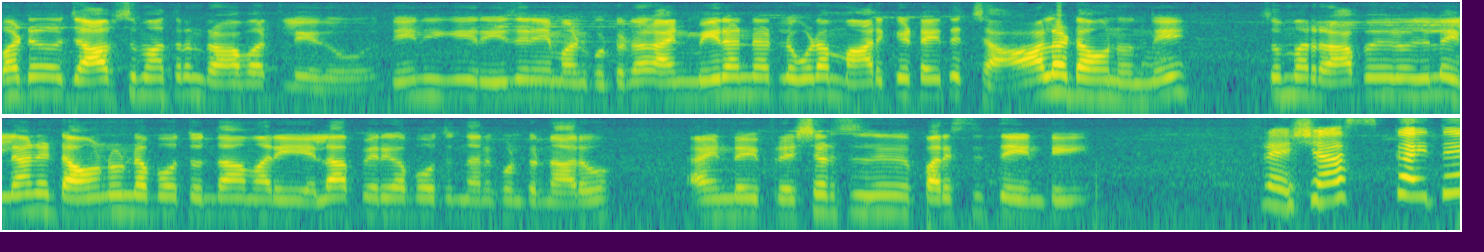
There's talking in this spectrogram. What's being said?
బట్ జాబ్స్ మాత్రం రావట్లేదు. దీనికి రీజన్ ఏమనుకుంటున్నారు? అండ్ మీరు అన్నట్లు కూడా మార్కెట్ అయితే చాలా డౌన్ ఉంది. సో మరి రాబోయే రోజుల్లో ఇలానే డౌన్ ఉండబోతుందా? మరి ఎలా పెరగబోతుంది అనుకుంటున్నారు అండ్ ఈ ఫ్రెషర్స్ పరిస్థితి ఏంటి? ఫ్రెషర్స్కి అయితే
